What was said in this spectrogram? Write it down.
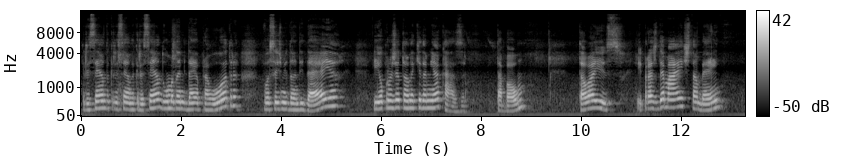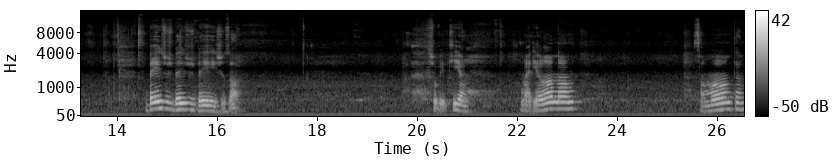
Crescendo, crescendo, crescendo, uma dando ideia para outra, vocês me dando ideia e eu projetando aqui da minha casa, tá bom? Então é isso. E para as demais também. Beijos, beijos, beijos, ó. Deixa eu ver aqui, ó. Mariana. Samanta.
